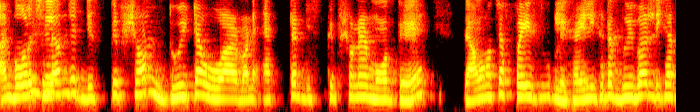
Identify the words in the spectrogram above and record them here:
আমি বলেছিলাম যে ডিসক্রিপশন দুইটা ওয়ার্ড মানে একটা ডিসক্রিপশনের মধ্যে যেমন হচ্ছে ফেসবুক লেখা এই লেখাটা দুইবার লেখার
